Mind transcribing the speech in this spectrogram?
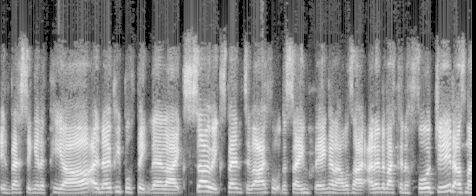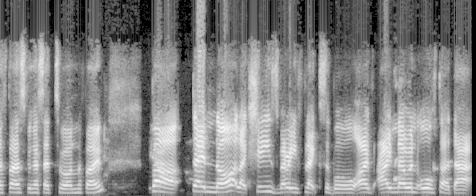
investing in a PR. I know people think they're like so expensive. I thought the same thing and I was like, I don't know if I can afford you. That was my first thing I said to her on the phone. But they're not like she's very flexible. I I know an author that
